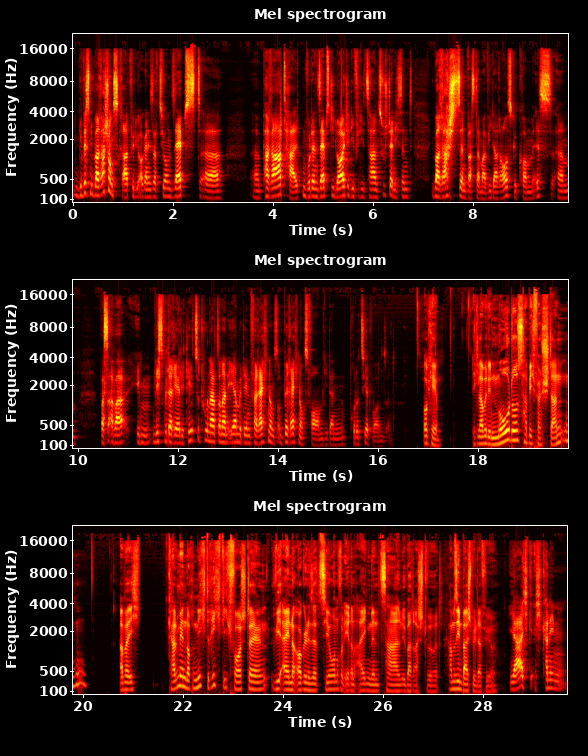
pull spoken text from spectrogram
einen gewissen Überraschungsgrad für die Organisation selbst äh, äh, parat halten, wo dann selbst die Leute, die für die Zahlen zuständig sind, überrascht sind, was da mal wieder rausgekommen ist, ähm, was aber eben nichts mit der Realität zu tun hat, sondern eher mit den Verrechnungs- und Berechnungsformen, die dann produziert worden sind. Okay, ich glaube, den Modus habe ich verstanden, aber ich kann mir noch nicht richtig vorstellen, wie eine Organisation von ihren eigenen Zahlen überrascht wird. Haben Sie ein Beispiel dafür? Ja, ich, ich kann Ihnen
